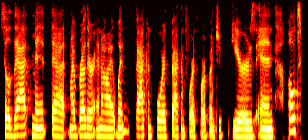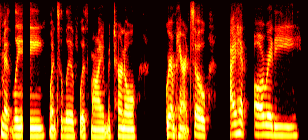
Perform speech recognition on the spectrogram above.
so that meant that my brother and I went back and forth back and forth for a bunch of years and ultimately went to live with my maternal grandparents. So I had already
